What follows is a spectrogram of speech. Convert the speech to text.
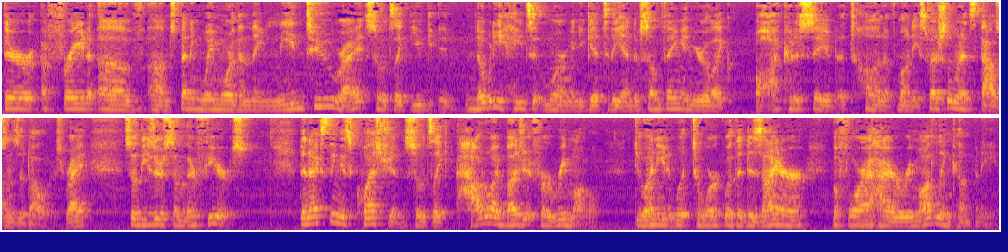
They're afraid of um, spending way more than they need to, right? So it's like you it, nobody hates it more when you get to the end of something and you're like, oh, I could have saved a ton of money, especially when it's thousands of dollars, right? So these are some of their fears. The next thing is questions. So it's like, how do I budget for a remodel? Do I need to work with a designer before I hire a remodeling company?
